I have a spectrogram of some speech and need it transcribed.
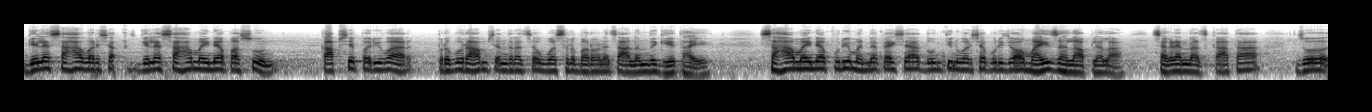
गेल्या सहा वर्षा गेल्या सहा महिन्यापासून कापसे परिवार प्रभू रामचंद्राचं वस्त्र बनवण्याचा आनंद घेत आहे. सहा महिन्यापूर्वी म्हणण्यापेक्षा दोन तीन वर्षापूर्वी जेव्हा माहीत झालं आपल्याला सगळ्यांनाच का आता जो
